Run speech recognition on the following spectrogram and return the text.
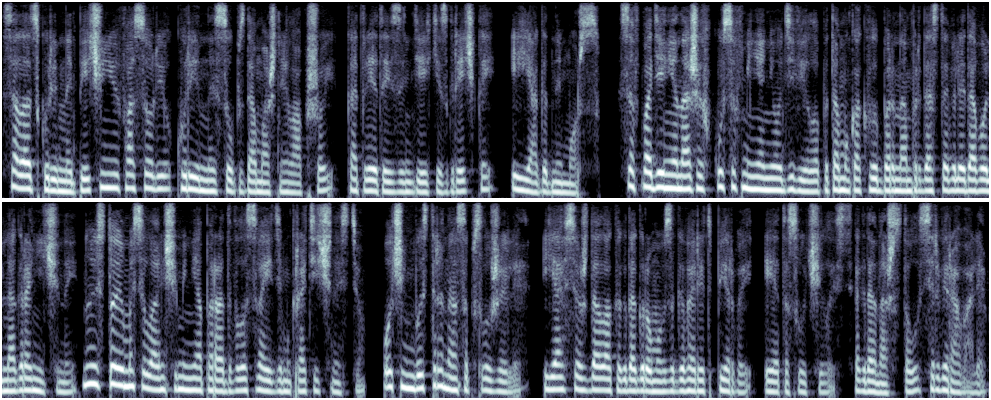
Салат с куриной печенью и фасолью, куриный суп с домашней лапшой, котлеты из индейки с гречкой и ягодный морс. Совпадение наших вкусов меня не удивило, потому как выбор нам предоставили довольно ограниченный, но и стоимость ланча меня порадовала своей демократичностью. Очень быстро нас обслужили. Я все ждала, когда Громов заговорит первый, и это случилось, когда наш стол сервировали.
